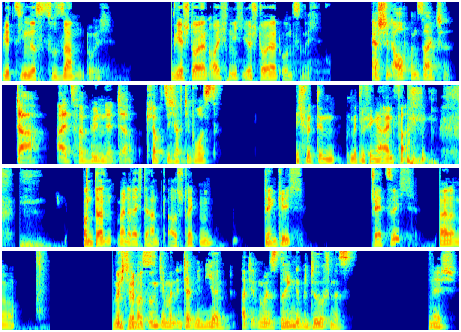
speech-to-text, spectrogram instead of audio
Wir ziehen das zusammen durch. Wir steuern euch nicht, ihr steuert uns nicht. Er steht auf und sagt, da, als Verbündeter, klopft sich auf die Brust. Ich würde den Mittelfinger einfahren und dann meine rechte Hand ausstrecken. Denke ich. Schätze ich. I don't know. Möchte noch das- irgendjemand intervenieren? Hat nur das dringende Bedürfnis? nicht.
